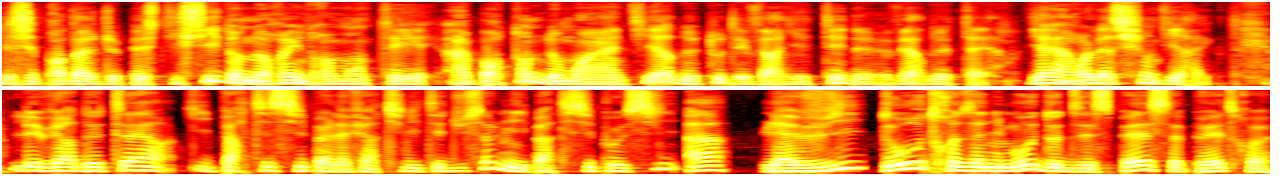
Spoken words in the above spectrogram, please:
les épandages de pesticides, on aurait une remontée importante d'au moins un tiers de toutes les variétés de vers de terre. Il y a une relation directe. Les vers de terre, ils participent à la fertilité du sol, mais ils participent aussi à la vie d'autres animaux, d'autres espèces. Ça peut être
